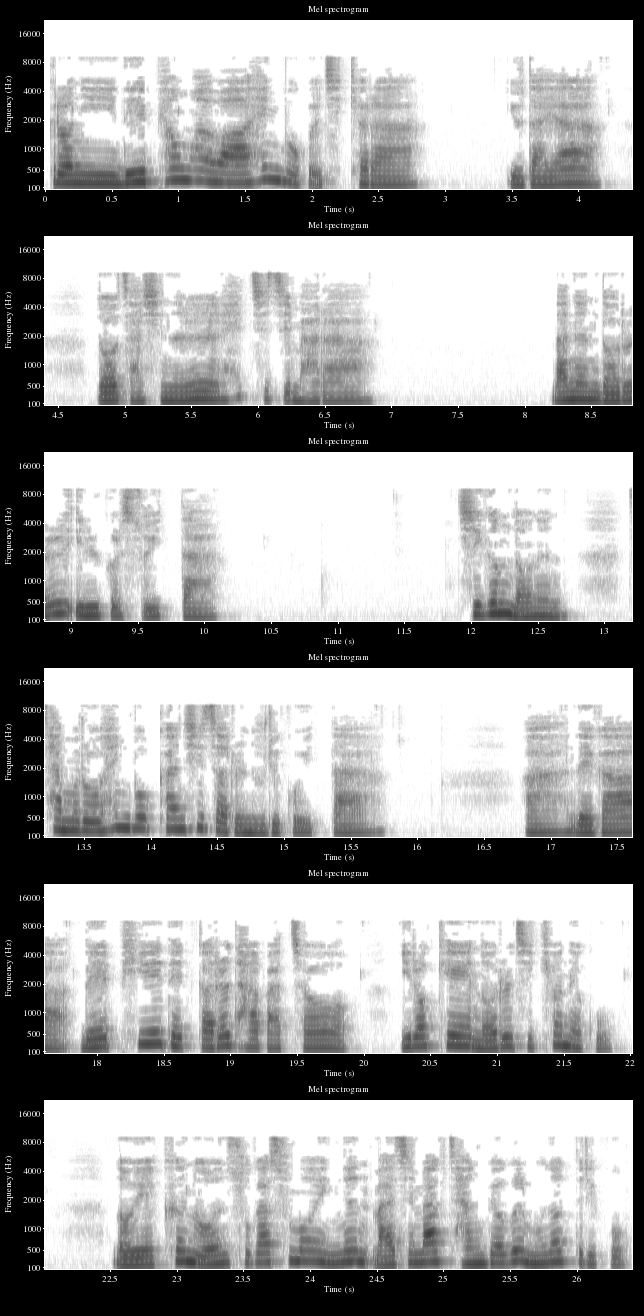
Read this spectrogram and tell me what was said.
그러니 내 평화와 행복을 지켜라. 유다야, 너 자신을 해치지 마라. 나는 너를 읽을 수 있다. 지금 너는 참으로 행복한 시절을 누리고 있다. 아, 내가 내 피의 대가를 다 바쳐 이렇게 너를 지켜내고 너의 큰 원수가 숨어 있는 마지막 장벽을 무너뜨리고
